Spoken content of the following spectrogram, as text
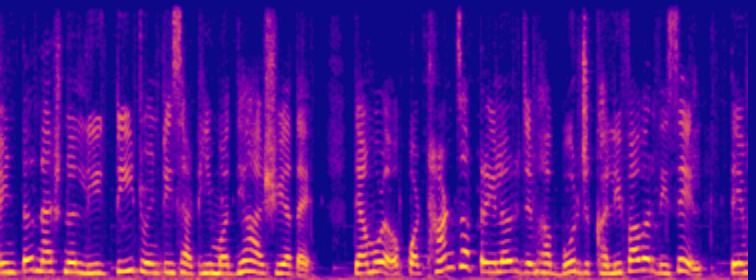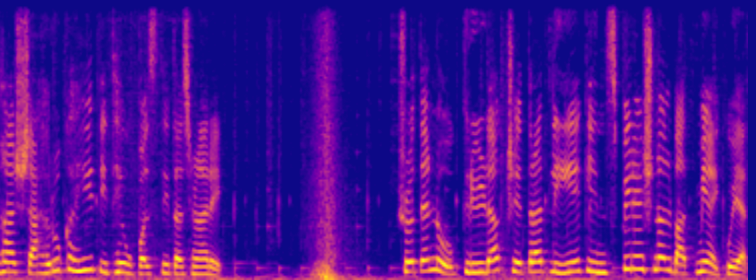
इंटरनॅशनल लीग टी ट्वेंटी साठी मध्य आशियात आहे. त्यामुळं पठाणचा ट्रेलर जेव्हा बुर्ज खलिफावर दिसेल तेव्हा शाहरुखही तिथे उपस्थित असणार आहे. श्रोत्यांनो क्रीडा क्षेत्रातली एक इन्स्पिरेशनल बातमी ऐकूयात.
